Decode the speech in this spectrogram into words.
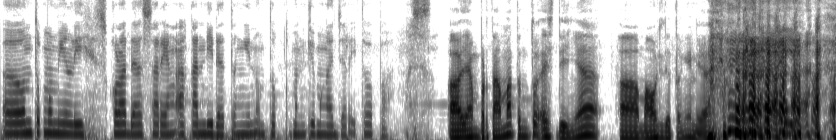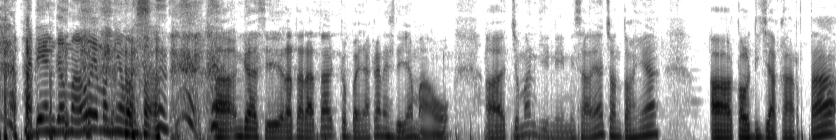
eh, untuk memilih sekolah dasar yang akan didatengin untuk Kemenkyu mengajar itu apa, Mas? Uh, yang pertama tentu SD-nya uh, mau didatengin ya Iya. Ada yang nggak mau emangnya, Mas? Uh, enggak sih rata-rata kebanyakan SD-nya mau Uh, cuman gini misalnya contohnya uh, kalau di Jakarta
